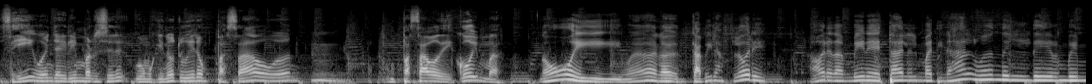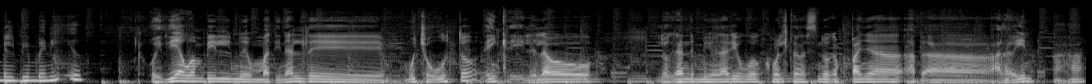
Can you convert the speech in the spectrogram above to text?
Sí, weón, Jacqueline Barcelberghi, como que no tuviera un pasado, weón. Mm. Un pasado de coima. No, y bueno, Camila Flores. Ahora también está en el matinal, weón, del, de- del bienvenido. Hoy día, el- un matinal de mucho gusto. Es increíble lo- los grandes millonarios, weón, como le están haciendo campaña a, a, a Lavín. Ajá.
